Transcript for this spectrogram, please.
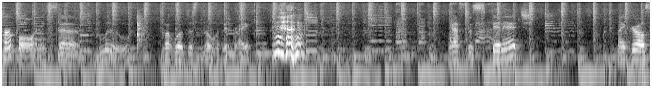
purple instead of blue, but we'll just go with it, right? Spinach. My girls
